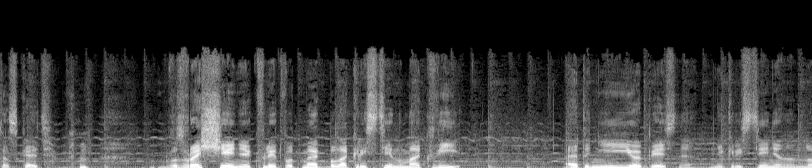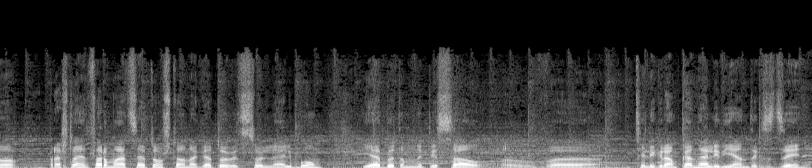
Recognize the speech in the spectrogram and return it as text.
так сказать, возвращения к Fleetwood Mac была Кристина Макви. А это не ее песня, не Кристинина, но прошла информация о том, что она готовит сольный альбом. Я об этом написал э, в телеграм-канале в Яндекс.Дзене.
